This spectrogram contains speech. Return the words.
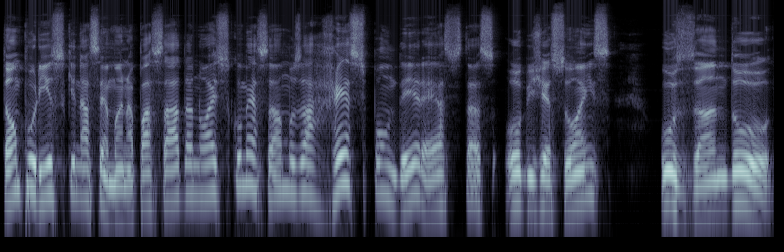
Então, por isso que na semana passada nós começamos a responder estas objeções usando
